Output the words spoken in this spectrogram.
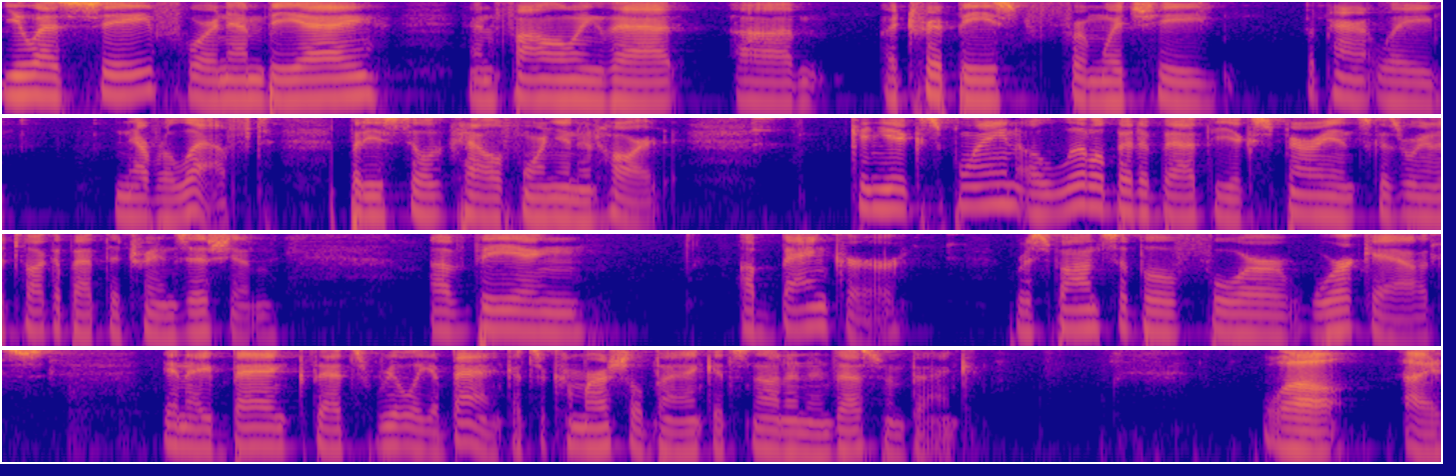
USC for an MBA, and following that, um, a trip east from which he apparently never left, but he's still Californian at heart. Can you explain a little bit about the experience, because we're going to talk about the transition, of being a banker responsible for workouts in a bank that's really a bank? It's a commercial bank, it's not an investment bank. Well, I,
